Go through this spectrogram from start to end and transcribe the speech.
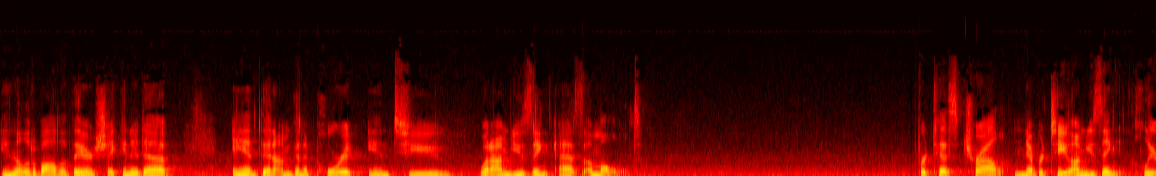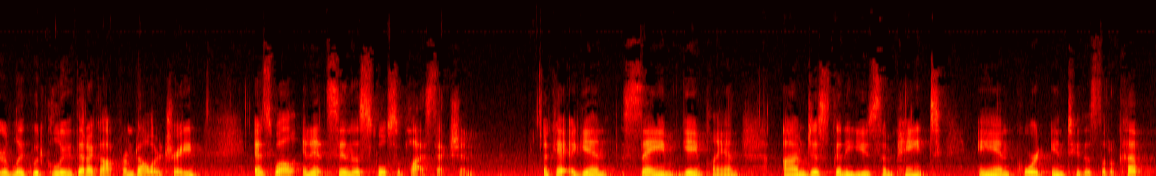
in the little bottle there, shaking it up, and then I'm going to pour it into what I'm using as a mold. For test trial number two, I'm using clear liquid glue that I got from Dollar Tree as well, and it's in the school supply section. Okay, again, same game plan. I'm just going to use some paint and pour it into this little cup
